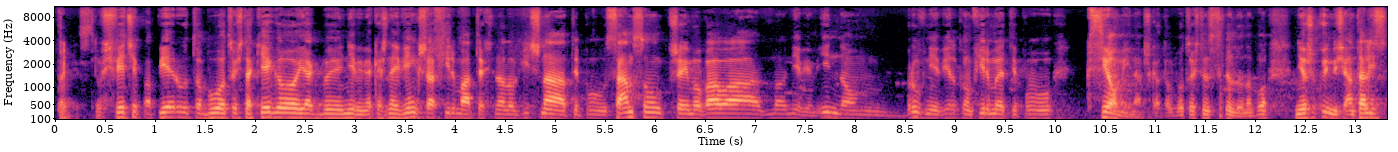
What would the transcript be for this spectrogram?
Tak jest. To w świecie papieru to było coś takiego, jakby, nie wiem, jakaś największa firma technologiczna typu Samsung przejmowała, no nie wiem, inną, równie wielką firmę typu Xiaomi na przykład, albo coś w tym stylu. No bo nie oszukujmy się, Antalis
